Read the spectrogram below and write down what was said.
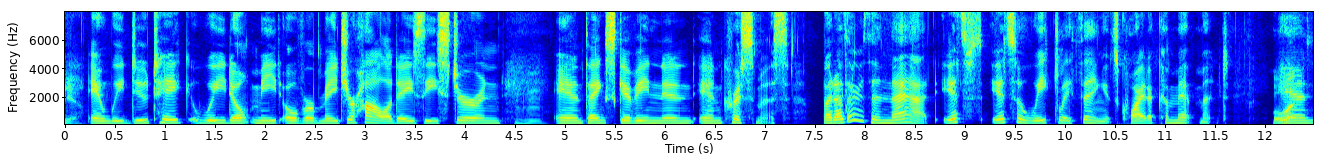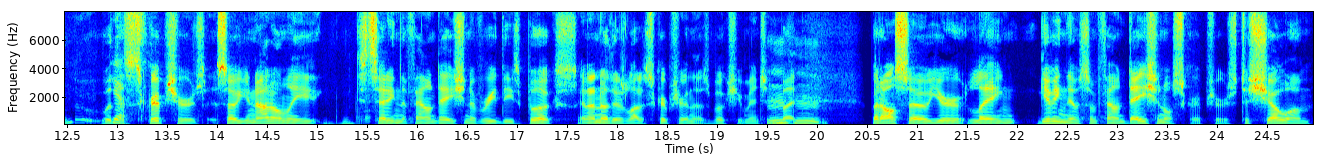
Yeah. And we do take we don't meet over major holidays, Easter and and Thanksgiving and, and Christmas. But other than that, it's it's a weekly thing. It's quite a commitment. Well, what- and with yes. the scriptures, so you're not only setting the foundation of read these books, and I know there's a lot of scripture in those books you mentioned, Mm-hmm. but but also you're laying giving them some foundational scriptures to show them,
